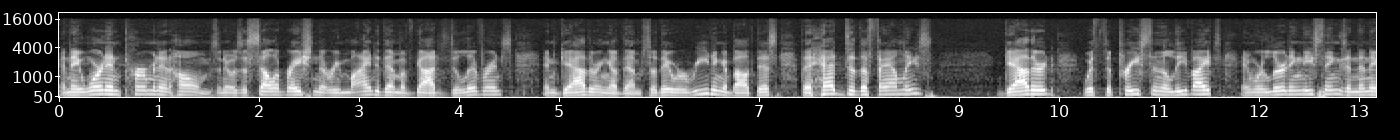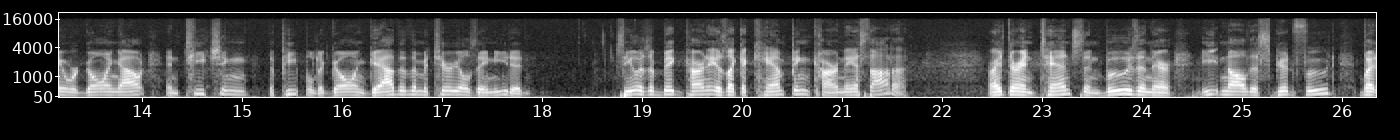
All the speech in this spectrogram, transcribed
and they weren't in permanent homes, and it was a celebration that reminded them of God's deliverance and gathering of them. So they were reading about this. The heads of the families gathered with the priests and the Levites, and were learning these things, and then they were going out and teaching the people to go and gather the materials they needed See, it was a big carne, it was like a camping carne asada. Right? They're in tents and booze and they're eating all this good food. But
